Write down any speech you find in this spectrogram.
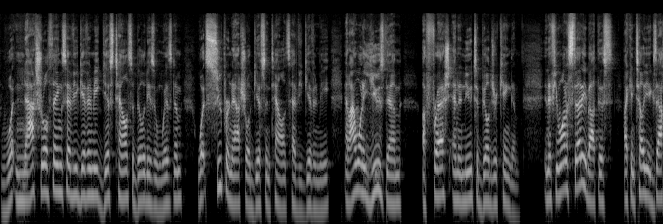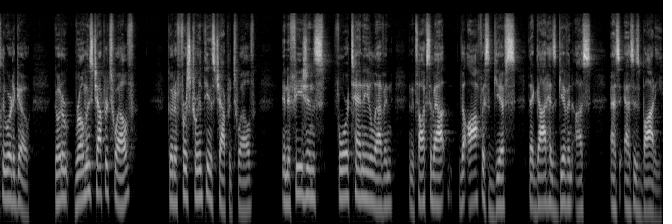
What natural things have you given me? Gifts, talents, abilities, and wisdom. What supernatural gifts and talents have you given me? And I want to use them afresh and anew to build your kingdom. And if you want to study about this, I can tell you exactly where to go. Go to Romans chapter 12, go to 1 Corinthians chapter 12, in Ephesians 4, 10, and 11, and it talks about the office gifts that God has given us as, as his body.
